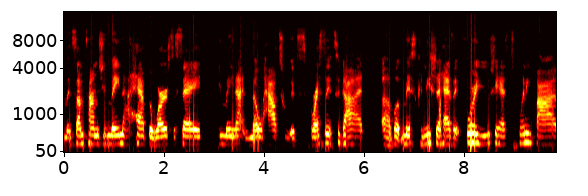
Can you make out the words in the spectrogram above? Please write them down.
And sometimes you may not have the words to say, you may not know how to express it to God. Uh, but Miss Kanisha has it for you. She has 25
